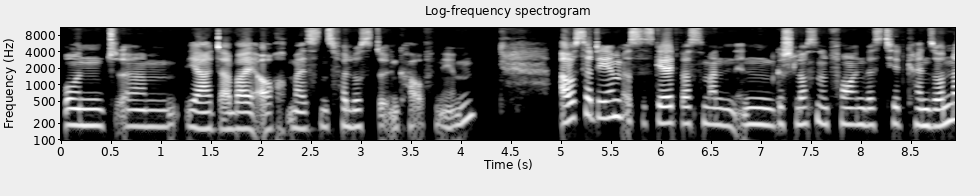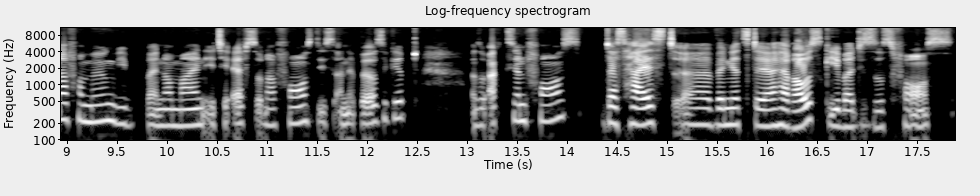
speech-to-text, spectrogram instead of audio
und ähm, ja, dabei auch meistens Verluste in Kauf nehmen. Außerdem ist das Geld, was man in geschlossenen Fonds investiert, kein Sondervermögen wie bei normalen ETFs oder Fonds, die es an der Börse gibt, also Aktienfonds. Das heißt, äh, wenn jetzt der Herausgeber dieses Fonds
